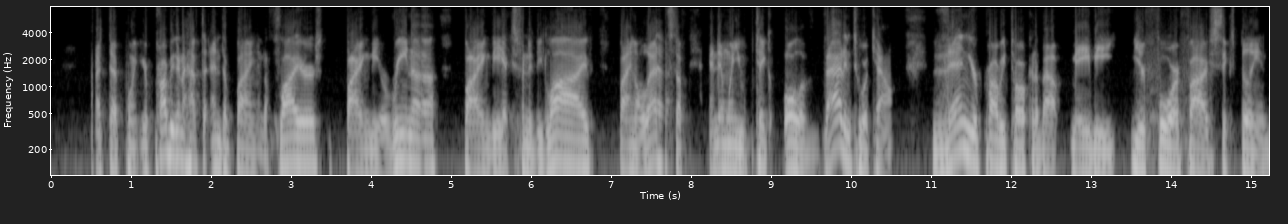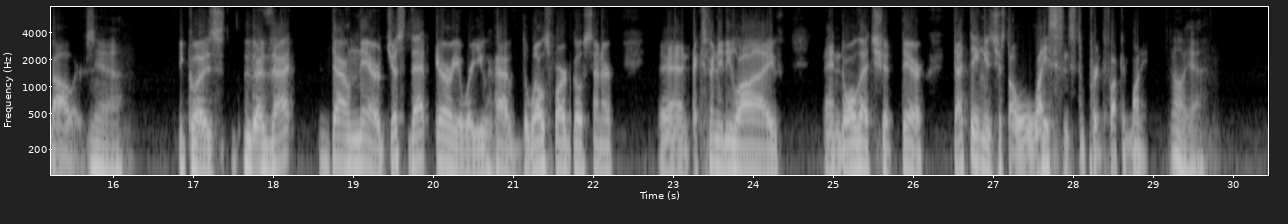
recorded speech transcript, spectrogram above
at that point. You're probably going to have to end up buying the Flyers, buying the arena, buying the Xfinity Live, buying all that stuff. And then when you take all of that into account, then you're probably talking about maybe your four, five, six billion dollars yeah, because th- that down there, just that area where you have the Wells Fargo Center and Xfinity Live and all that shit there, that thing is just a license to print fucking money. oh yeah,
